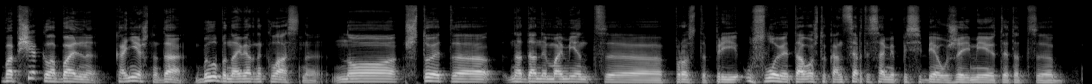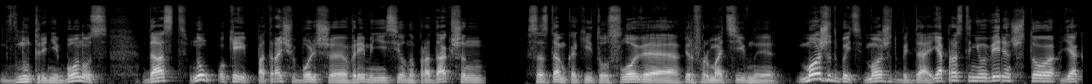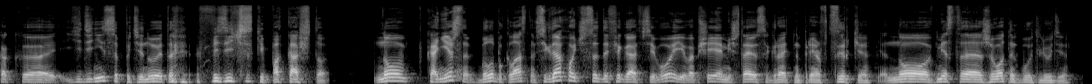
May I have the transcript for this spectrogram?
Вообще глобально, конечно, да, было бы, наверное, классно, но что это на данный момент э, просто при условии того, что концерты сами по себе уже имеют этот э, внутренний бонус, даст, ну, окей, потрачу больше времени и сил на продакшн, создам какие-то условия перформативные. Может быть, может быть, да. Я просто не уверен, что я как э, единица потяну это физически пока что. Но, конечно, было бы классно. Всегда хочется дофига всего, и вообще я мечтаю сыграть, например, в цирке, но вместо животных будут люди.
